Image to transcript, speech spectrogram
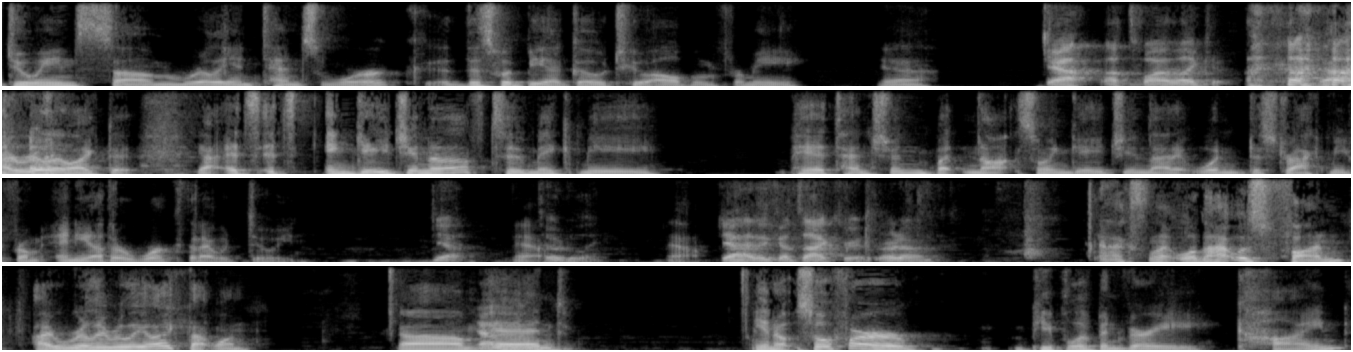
doing some really intense work, this would be a go-to album for me. Yeah. yeah that's why i like it Yeah, I really liked it. Yeah, it's it's engaging enough to make me pay attention, but not so engaging that it wouldn't distract me from any other work that I was doing. Yeah. yeah. totally Yeah. yeah i think that's accurate right on Excellent. Well, that was fun. I really, really like that one. Um, Yeah, and you know, so far people have been very kind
